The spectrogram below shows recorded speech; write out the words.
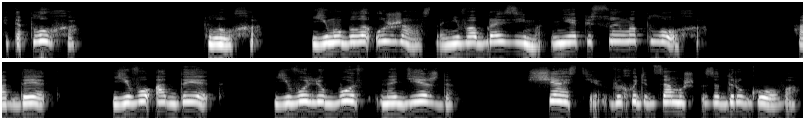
Это плохо. Плохо. Ему было ужасно, невообразимо, неописуемо плохо. Адет, его Адет, его любовь, надежда, счастье выходит замуж за другого.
